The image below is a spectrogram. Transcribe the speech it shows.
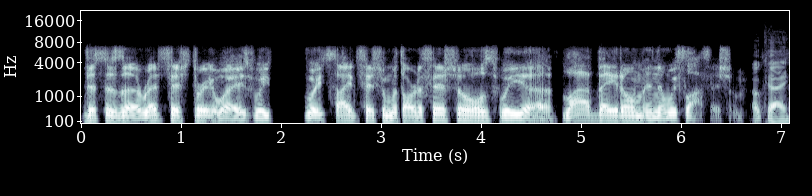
this is a redfish three ways. We we sight fish them with artificials, we uh, live bait them, and then we fly fish them. Okay.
